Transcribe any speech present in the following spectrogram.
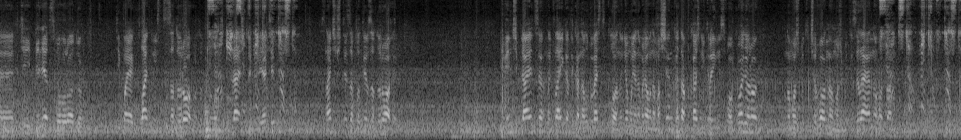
е, такий білет свого роду, типа як платність за дорогу. Тобто от купляєш 500 той білетик, значить ти заплатив за дороги. І він чіпляється, наклейка така на лобове стекло. На ньому є намальована машинка, там в кожній країні свого кольору. Воно може бути червоного, може бути зеленого. Там. За 100 метрів просто.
